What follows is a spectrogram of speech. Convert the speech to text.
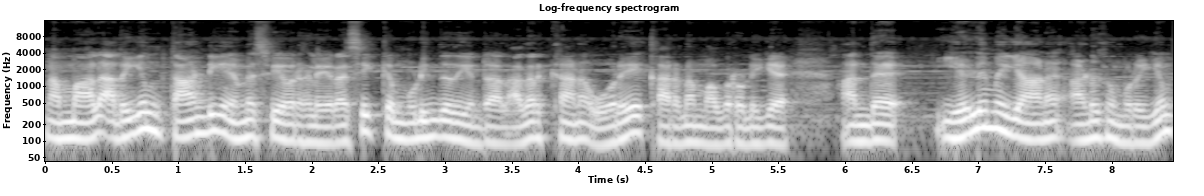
நம்மால் அதையும் தாண்டி எம்எஸ்வி அவர்களை ரசிக்க முடிந்தது என்றால் அதற்கான ஒரே காரணம் அவருடைய அந்த எளிமையான அணுகுமுறையும்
